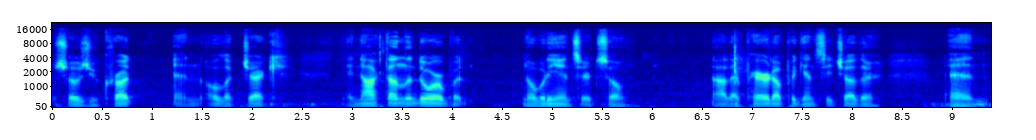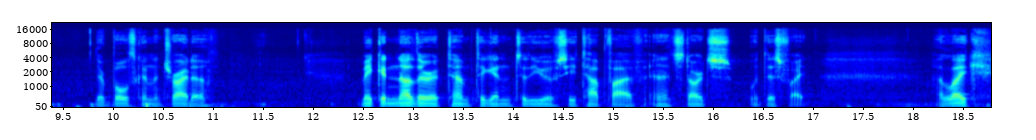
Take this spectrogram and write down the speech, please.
shows you Crute and Oleksiejczuk. They knocked on the door, but nobody answered. So now they're paired up against each other, and they're both going to try to make another attempt to get into the UFC top five, and it starts with this fight. I like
